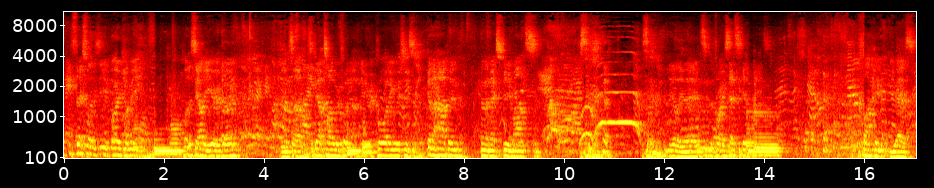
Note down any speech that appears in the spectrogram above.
This next one is the Bojo me. Put this out a year ago. And it's, uh, it's about time we put out a new recording, which is going to happen in the next few months. Nearly there. It's in the process of getting this. Fucking yes.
